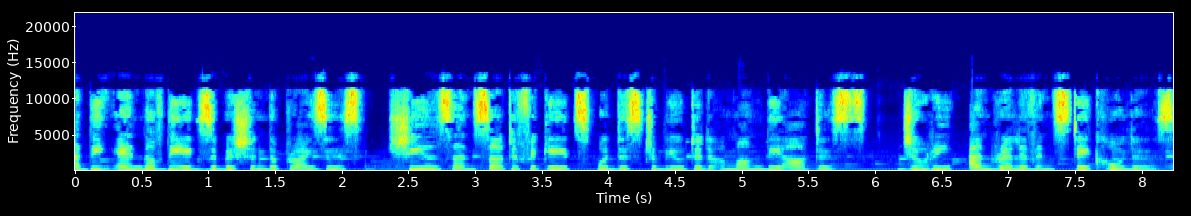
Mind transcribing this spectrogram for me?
At the end of the exhibition the prizes, shields and certificates were distributed among the artists, jury and relevant stakeholders.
